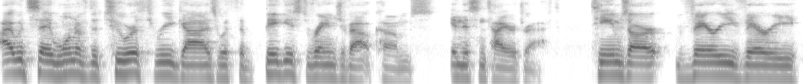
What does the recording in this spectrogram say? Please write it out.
I would say, one of the two or three guys with the biggest range of outcomes in this entire draft. Teams are very, very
